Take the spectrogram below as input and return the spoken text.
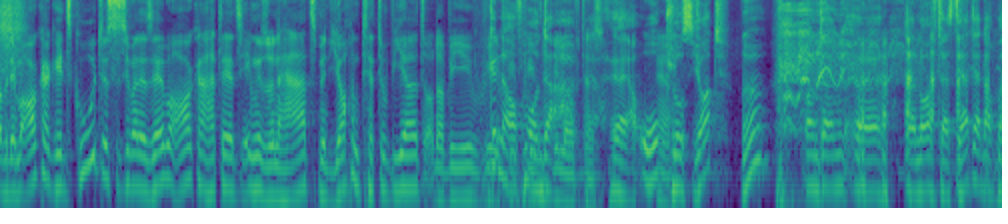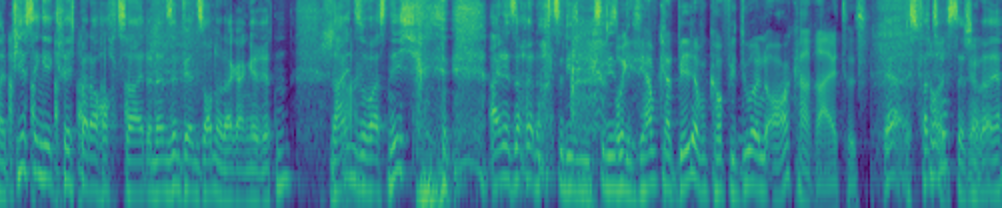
Aber dem Orca geht's gut? Ist es immer derselbe Orca? Hat er jetzt irgendwie so ein Herz mit Jochen tätowiert oder wie? wie genau, auf dem Unterarm. Wie läuft das? Ja, ja, O ja. plus J, ne? Und dann, äh, dann läuft das. Der hat dann auch mein Piercing gekriegt bei der Hochzeit und dann sind wir in Sonnenuntergang geritten. Stark. Nein, sowas nicht. Eine Sache noch zu diesem. Zu diesem oh, ich habe gerade Bilder im Kopf, wie du einen Orca reitest. Ja, ist fantastisch. Toll, ja.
